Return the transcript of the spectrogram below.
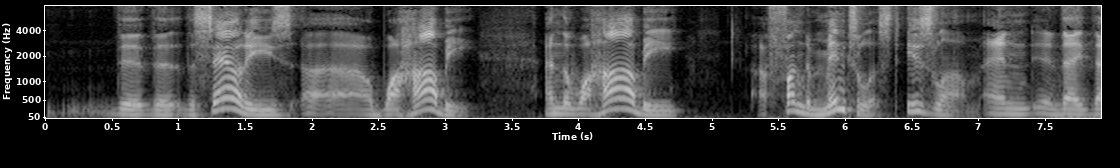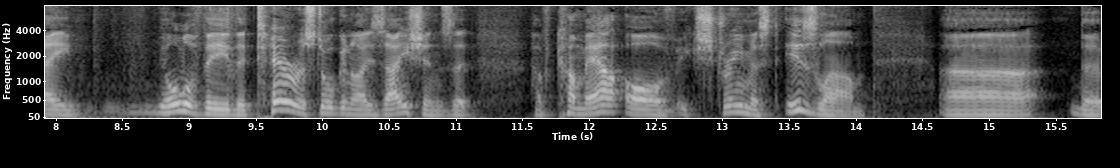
the, the, the Saudis are Wahhabi, and the Wahhabi are fundamentalist Islam, and they, they all of the, the terrorist organizations that have come out of extremist Islam. Uh, the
